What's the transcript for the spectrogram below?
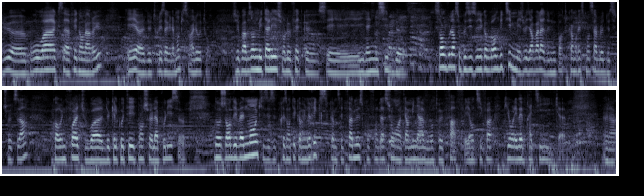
du euh, brouhaha que ça a fait dans la rue et de tous les agréments qui sont allés autour. J'ai pas besoin de m'étaler sur le fait que c'est inadmissible sans vouloir se positionner comme grande victime, mais je veux dire voilà, de nous porter comme responsable de cette chose-là. Encore une fois, tu vois de quel côté penche la police euh, dans ce genre d'événement, qu'ils essaient de présenter comme une rixe, comme cette fameuse confrontation interminable entre FAF et Antifa qui ont les mêmes pratiques. euh, Voilà.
